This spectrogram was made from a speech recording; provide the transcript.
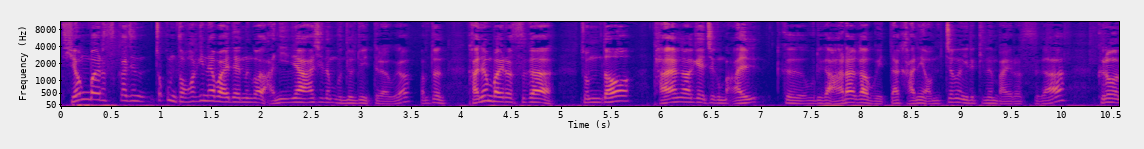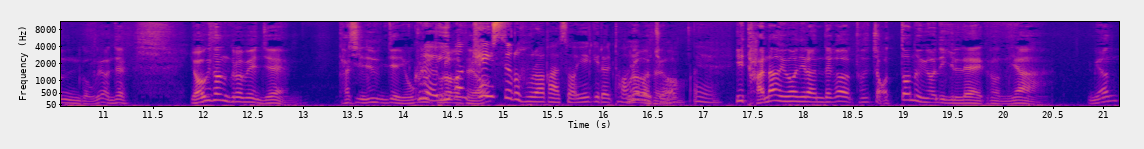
D형 바이러스까지는 조금 더 확인해 봐야 되는 것 아니냐 하시는 분들도 있더라고요. 아무튼 간염 바이러스가 좀 더 다양하게 지금 알 그 우리가 알아가고 있다. 간의 염증을 일으키는 바이러스가 그런 거고요. 근데 여기서는 그러면 이제 다시 일- 이제 여기로 그래요. 이번 돌아가세요. 케이스로 돌아가서 얘기를 더 돌아가세요. 해보죠. 예. 이 다나 의원이라는 데가 도대체 어떤 의원이길래 그러느냐? 면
